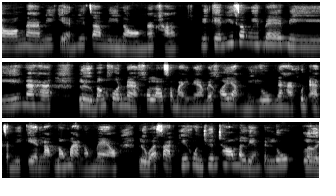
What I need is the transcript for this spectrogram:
น้องนะ มีเกณฑ์ที่จะมีน้องนะคะ มีเกณฑ์ที่จะมีเบบีนะคะ หรือบางคนน่ะ คนเราสมัยเนี้ยไม่ค่อยอยากมีลูกนะคะ คุณอาจจะมีเกณฑ์รับน้องหมา น้องแมว หรือว่าสัตว์ที่คุณชื่นชอบมาเลี้ยงเป็นลูกเลย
